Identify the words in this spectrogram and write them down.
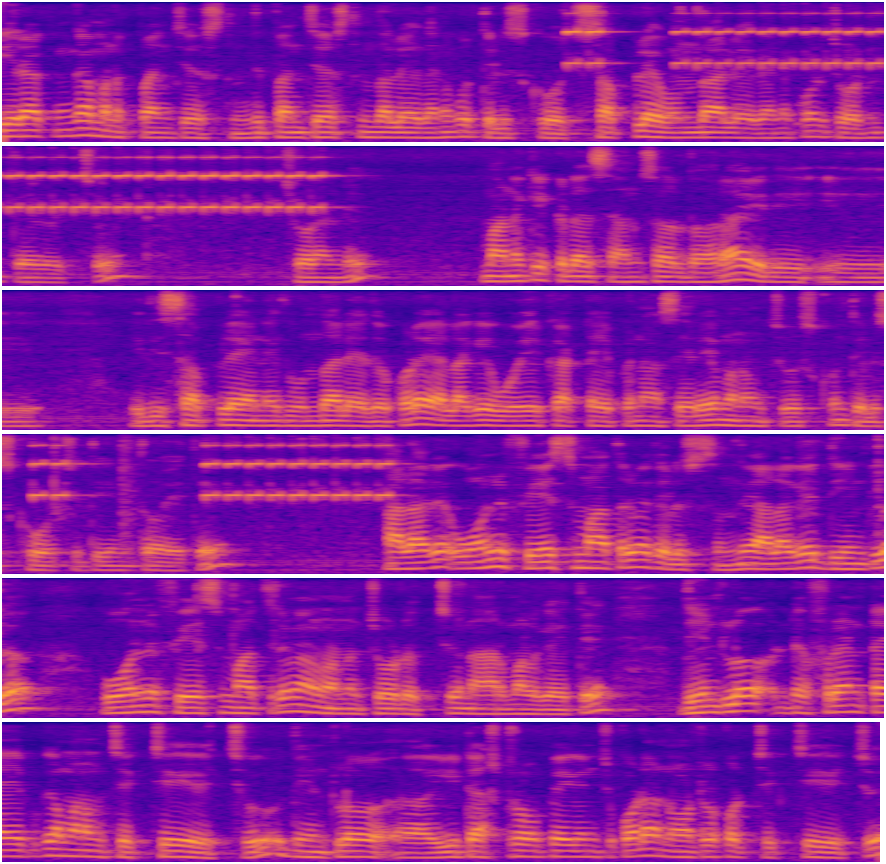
ఈ రకంగా మనకు పనిచేస్తుంది. పనిచేస్తుందా లేదని కూడా తెలుసుకోవచ్చు. సప్లై ఉందా లేదని కూడా చూడండి తెలియవచ్చు చూడండి. మనకి ఇక్కడ సెన్సార్ ద్వారా ఇది ఇది సప్లై అనేది ఉందా లేదో కూడా అలాగే వైర్ కట్ అయిపోయినా సరే మనం చూసుకొని తెలుసుకోవచ్చు దీంతో అయితే. అలాగే ఓన్లీ ఫేస్ మాత్రమే తెలుస్తుంది. అలాగే దీంట్లో ఓన్లీ ఫేస్ మాత్రమే మనం చూడొచ్చు నార్మల్గా అయితే. దీంట్లో డిఫరెంట్ టైప్గా మనం చెక్ చేయొచ్చు. దీంట్లో ఈ టెస్టర్ ఉపయోగించి కూడా నోట్లో కూడా చెక్ చేయొచ్చు.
